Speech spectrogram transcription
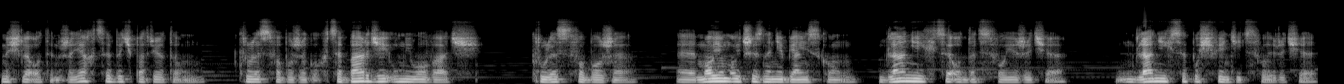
myślę o tym, że ja chcę być patriotą Królestwa Bożego. Chcę bardziej umiłować Królestwo Boże, e, moją ojczyznę niebiańską. Dla niej chcę oddać swoje życie. Dla niej chcę poświęcić swoje życie.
